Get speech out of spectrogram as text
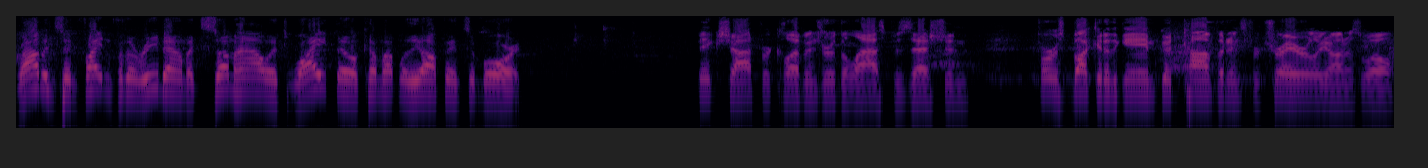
Robinson fighting for the rebound, but somehow it's White that will come up with the offensive board. Big shot for Clevenger, the last possession. First bucket of the game. Good confidence for Trey early on as well.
